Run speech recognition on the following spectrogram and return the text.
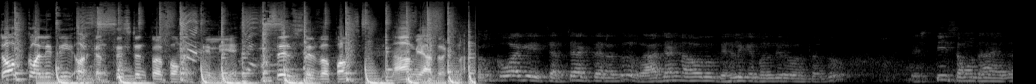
टॉप क्वालिटी और कंसिस्टेंट परफॉर्मेंस के लिए सिर्फ सिल्वर पंप नाम याद रखना ಪ್ರಮುಖವಾಗಿ ಚರ್ಚೆ ಆಗ್ತಾ ಇರೋದು ರಾಜಣ್ಣ ಅವರು ದೆಹಲಿಗೆ ಬಂದಿರುವಂಥದ್ದು ಎಸ್ ಟಿ ಸಮುದಾಯದ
